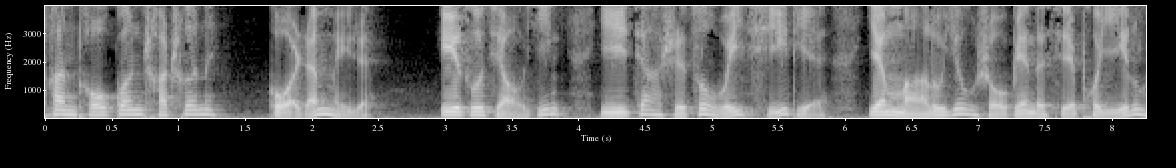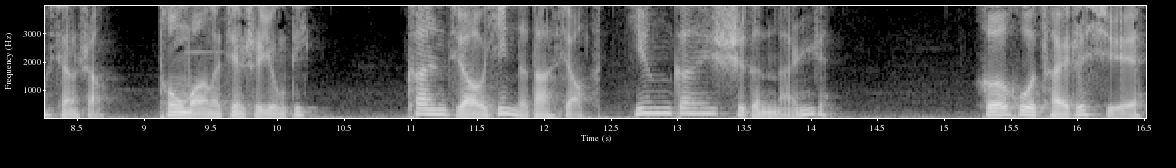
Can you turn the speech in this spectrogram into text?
探头观察车内，果然没人。一组脚印以驾驶座为起点，沿马路右手边的斜坡一路向上，通往了建设用地。看脚印的大小，应该是个男人。何户踩着雪，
